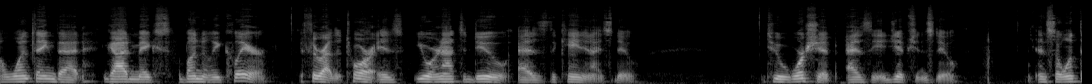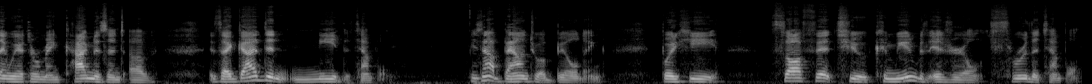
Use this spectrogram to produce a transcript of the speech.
Uh, one thing that God makes abundantly clear throughout the Torah is you are not to do as the Canaanites do to worship as the Egyptians do. And so one thing we have to remain cognizant of is that God didn't need the temple. He's not bound to a building, but he saw fit to commune with Israel through the temple.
